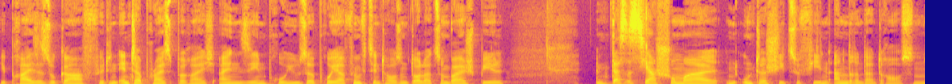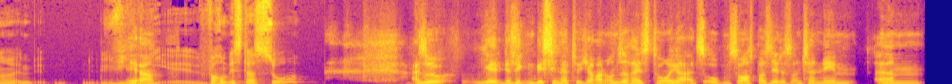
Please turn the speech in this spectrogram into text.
die Preise sogar für den Enterprise-Bereich einsehen, pro User pro Jahr 15.000 Dollar zum Beispiel. Das ist ja schon mal ein Unterschied zu vielen anderen da draußen. Ne? Wie, ja. Warum ist das so? Also das liegt ein bisschen natürlich auch an unserer Historie als Open Source basiertes Unternehmen. Ähm,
